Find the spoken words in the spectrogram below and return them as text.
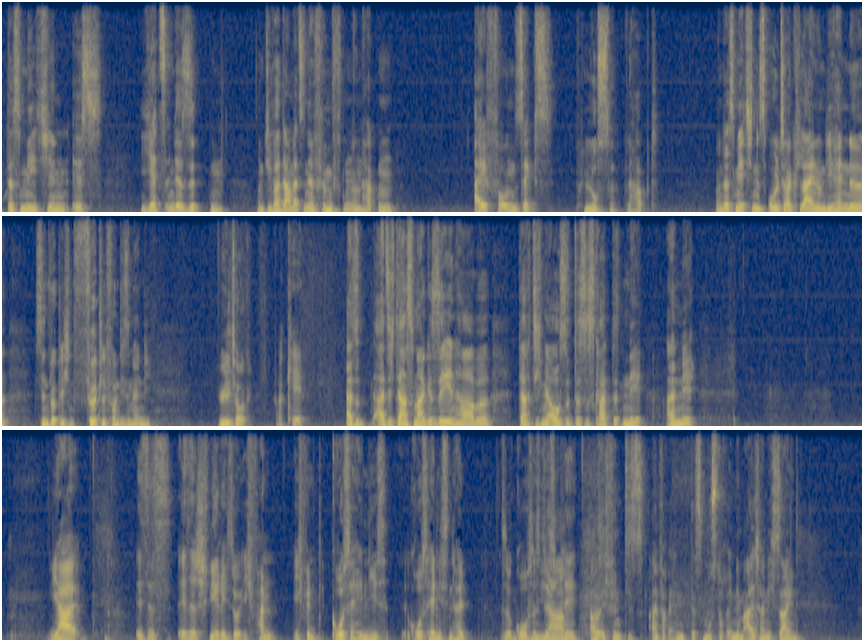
das Mädchen ist jetzt in der siebten und die war damals in der fünften und hatten iPhone 6 Plus gehabt. Und das Mädchen ist ultra klein und die Hände sind wirklich ein Viertel von diesem Handy. Real Talk. Okay. Also, als ich das mal gesehen habe, dachte ich mir auch so, das ist gerade, nee, ah, nee. Ja, es ist, es ist schwierig. So, ich fand, ich finde große Handys, große Handys sind halt so großes Ja, Display. aber ich finde, das einfach, in, das muss doch in dem Alter nicht sein.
